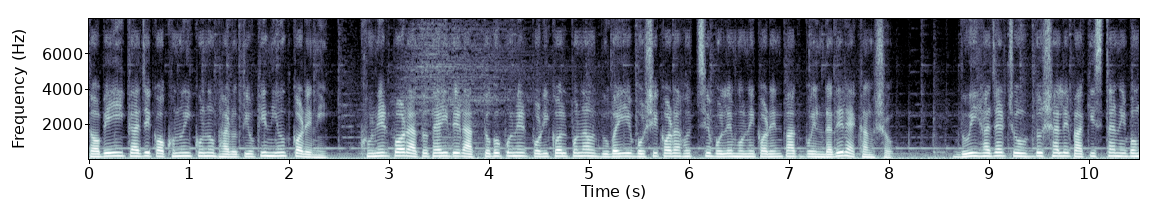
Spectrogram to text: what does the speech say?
তবে এই কাজে কখনোই কোনো ভারতীয়কে নিয়োগ করেনি। খুনের পর আততায়ীদের আত্মগোপনের পরিকল্পনাও দুবাইয়ে বসে করা হচ্ছে বলে মনে করেন পাক গোয়েন্দাদের একাংশ। দুই হাজার চৌদ্দ সালে পাকিস্তান এবং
